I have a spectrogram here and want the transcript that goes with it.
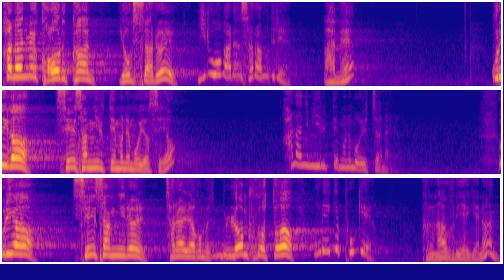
하나님의 거룩한 역사를 이루어가는 사람들이에요. 아멘? 우리가 세상 일 때문에 모였어요? 하나님 일 때문에 모였잖아요. 우리가 세상 일을 잘하려고 하면 물론 그것도 우리에게 복이에요. 그러나 우리에게는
